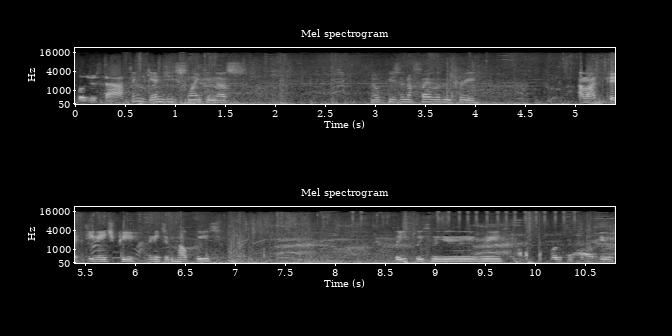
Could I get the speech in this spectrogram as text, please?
Soldier's half. I think Genji's flanking us. Nope, he's in a fight with McCree. I'm at 15 HP. I need some help, please. Please, please, please, please, please.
